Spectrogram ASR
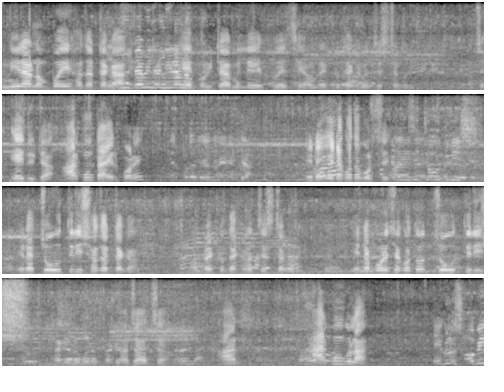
নিরানব্বই হাজার টাকা এই দুইটা মিলে হয়েছে আমরা একটু দেখানোর চেষ্টা করি। আচ্ছা এই দুইটা আর কোনটা এরপরে? এটা। এটা কত পড়ছে? এটা চৌত্রিশ। হাজার টাকা। আমরা একটু দেখানোর চেষ্টা করি। এটা পড়েছে কত? চৌত্রিশ। আচ্ছা আচ্ছা। আর আর কোনগুলা? এগুলো সবই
